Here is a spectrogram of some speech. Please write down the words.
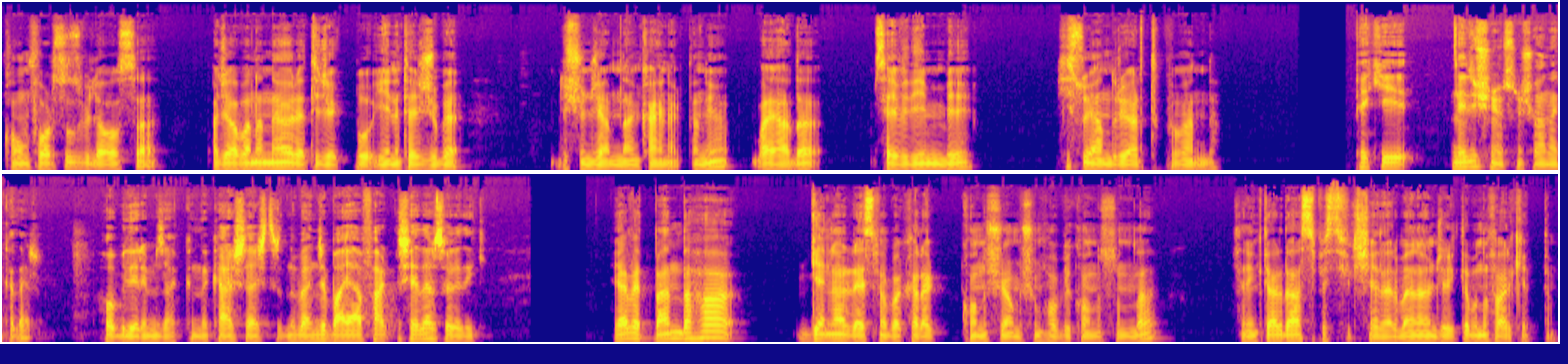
konforsuz bile olsa acaba bana ne öğretecek bu yeni tecrübe düşüncemden kaynaklanıyor. Bayağı da sevdiğim bir his uyandırıyor artık bu bende. Peki ne düşünüyorsun şu ana kadar? Hobilerimiz hakkında karşılaştırdığında bence bayağı farklı şeyler söyledik. Ya evet ben daha genel resme bakarak konuşuyormuşum hobi konusunda. Seninkiler daha spesifik şeyler. Ben öncelikle bunu fark ettim.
